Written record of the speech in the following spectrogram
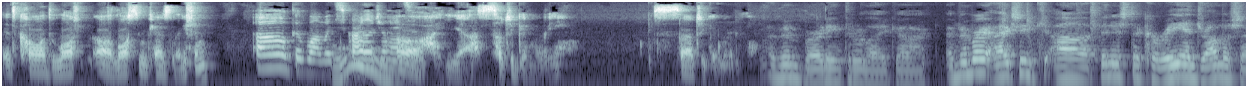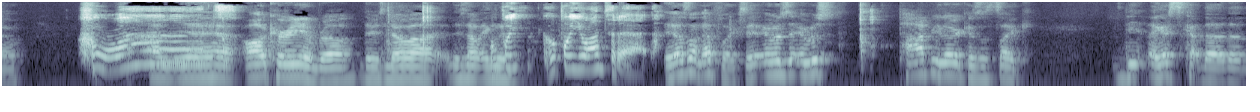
It's called Lost, uh, Lost in Translation. Oh, good one with Scarlett Ooh. Johansson. Oh yeah, such a good movie. Such a good movie. I've been burning through like uh I've been burning, I actually uh finished a Korean drama show. What? Um, yeah, all Korean, bro. There's no uh there's no Who English. put, who put you onto that? It was on Netflix. It, it was it was popular because it's like the I guess the the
